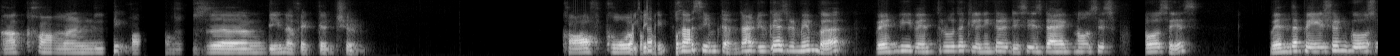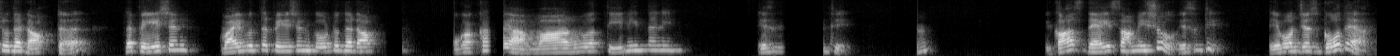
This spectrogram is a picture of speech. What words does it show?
are commonly observed in affected children. Cough, cold, those are symptoms that you guys remember when we went through the clinical disease diagnosis process. When the patient goes to the doctor, the patient, why would the patient go to the doctor? Isn't it? Hmm? Because there is some issue, isn't it? They won't just go there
